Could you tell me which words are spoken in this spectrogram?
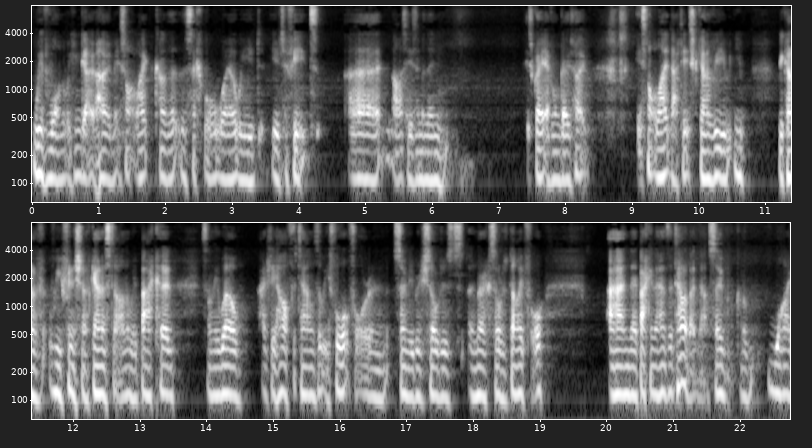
with one we can go home. It's not like kind of the, the second war where we you defeat uh, Nazism and then it's great everyone goes home. It's not like that. It's kind of you, you we kind of we finish in Afghanistan and we're back and suddenly well actually half the towns that we fought for and so many British soldiers and American soldiers died for and they're back in the hands of the Taliban now. So kind of why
